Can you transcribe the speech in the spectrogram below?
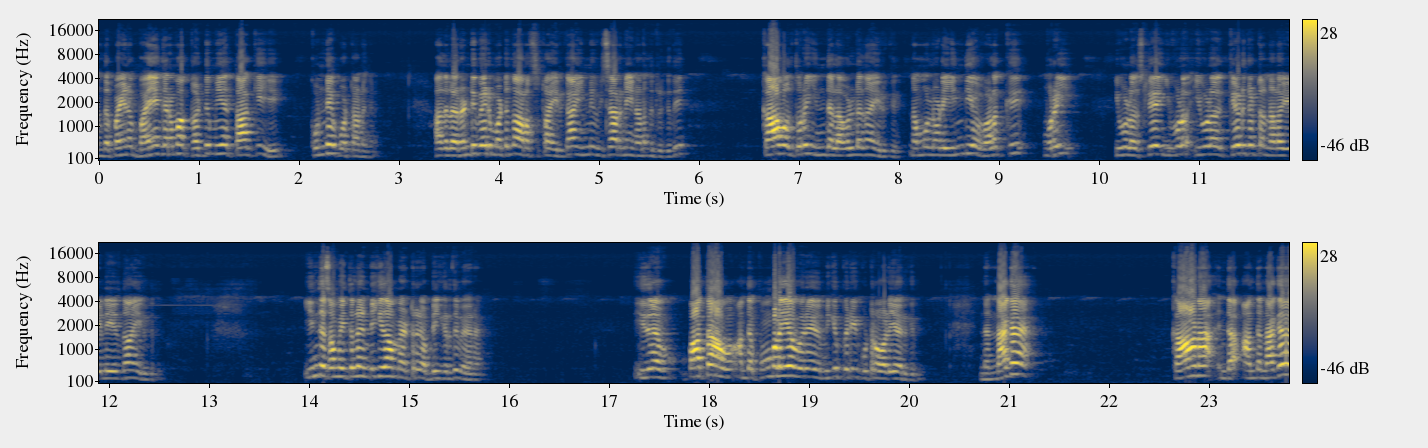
அந்த பையனை பயங்கரமாக கடுமையாக தாக்கி கொண்டே போட்டானுங்க. அதில் ரெண்டு பேர் மட்டும்தான் அரெஸ்ட் ஆகியிருக்கான் இன்னும் விசாரணை நடந்துட்டு இருக்குது. காவல்துறை இந்த லெவலில் தான் இருக்குது நம்மளுடைய இந்திய வழக்கு முறை இவ்வளோ ஸ்டே இவ்வளோ இவ்வளோ கேடுகட்ட நிலையிலேயே தான் இருக்குது. இந்த சமயத்தில் நிகிதா மேட்ரு அப்படிங்கிறது வேற. இதை பார்த்தா அந்த பொம்பளையே ஒரு மிகப்பெரிய குற்றவாளியாக இருக்குது. இந்த நகை காணா இந்த அந்த நகை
